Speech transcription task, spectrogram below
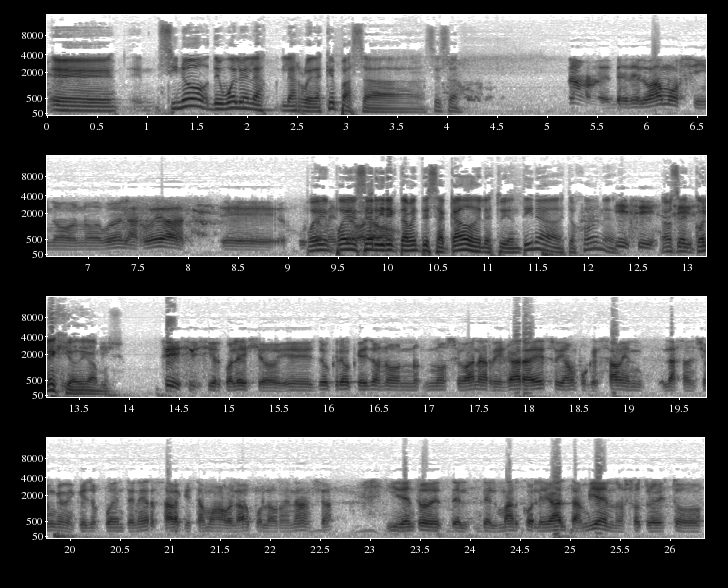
Eh, si no devuelven las, las ruedas, ¿qué pasa, César? No, desde el vamos, si no, no devuelven las ruedas... Eh, ¿Pueden, ¿Pueden ser directamente sacados de la estudiantina estos jóvenes? Sí, sí. O sea, el colegio, digamos. Sí, sí, sí, el colegio. Eh, yo creo que ellos no, no, se van a arriesgar a eso, digamos, porque saben la sanción que, que ellos pueden tener, saben que estamos avalados por la ordenanza y dentro del, del marco legal también. Nosotros esto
